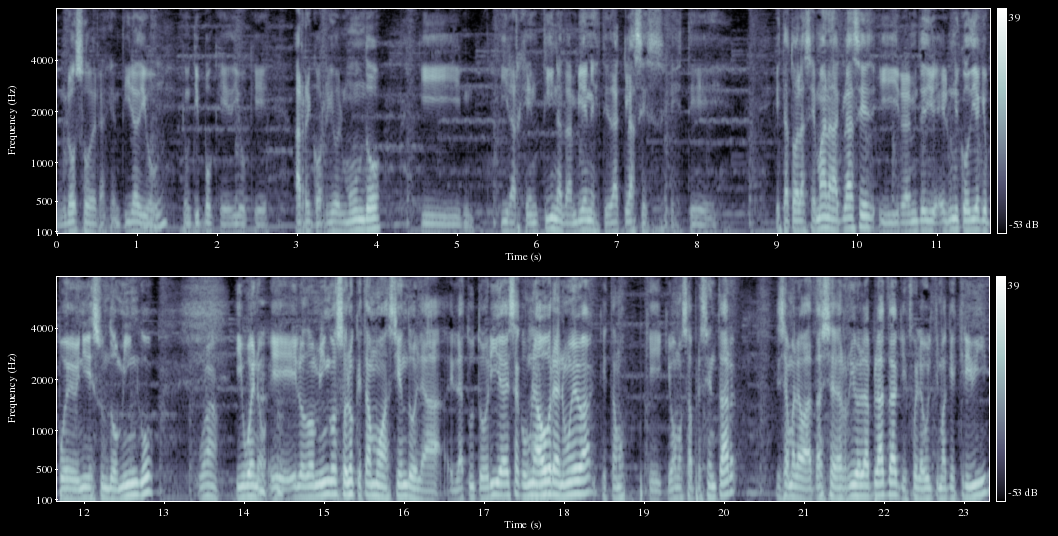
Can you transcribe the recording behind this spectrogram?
un grosso de la Argentina, digo, es un tipo que digo que ha recorrido el mundo y, y la Argentina también este, da clases, este, está toda la semana, da clases y realmente el único día que puede venir es un domingo. Y bueno, eh, los domingos son los que estamos haciendo la, la tutoría esa con una obra nueva que, estamos, que, que vamos a presentar. Se llama La Batalla del Río de la Plata, que fue la última que escribí.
